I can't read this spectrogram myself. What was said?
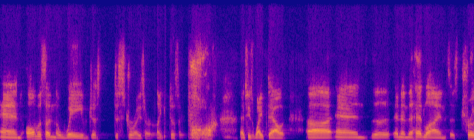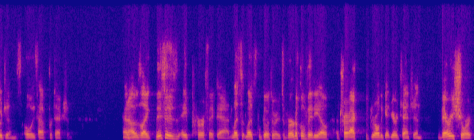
and all of a sudden the wave just destroys her, like just like, and she's wiped out. Uh, and the and then the headline says Trojans always have protection. And I was like, this is a perfect ad. Let's let's go through it. It's a vertical video, attractive girl to get your attention very short,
